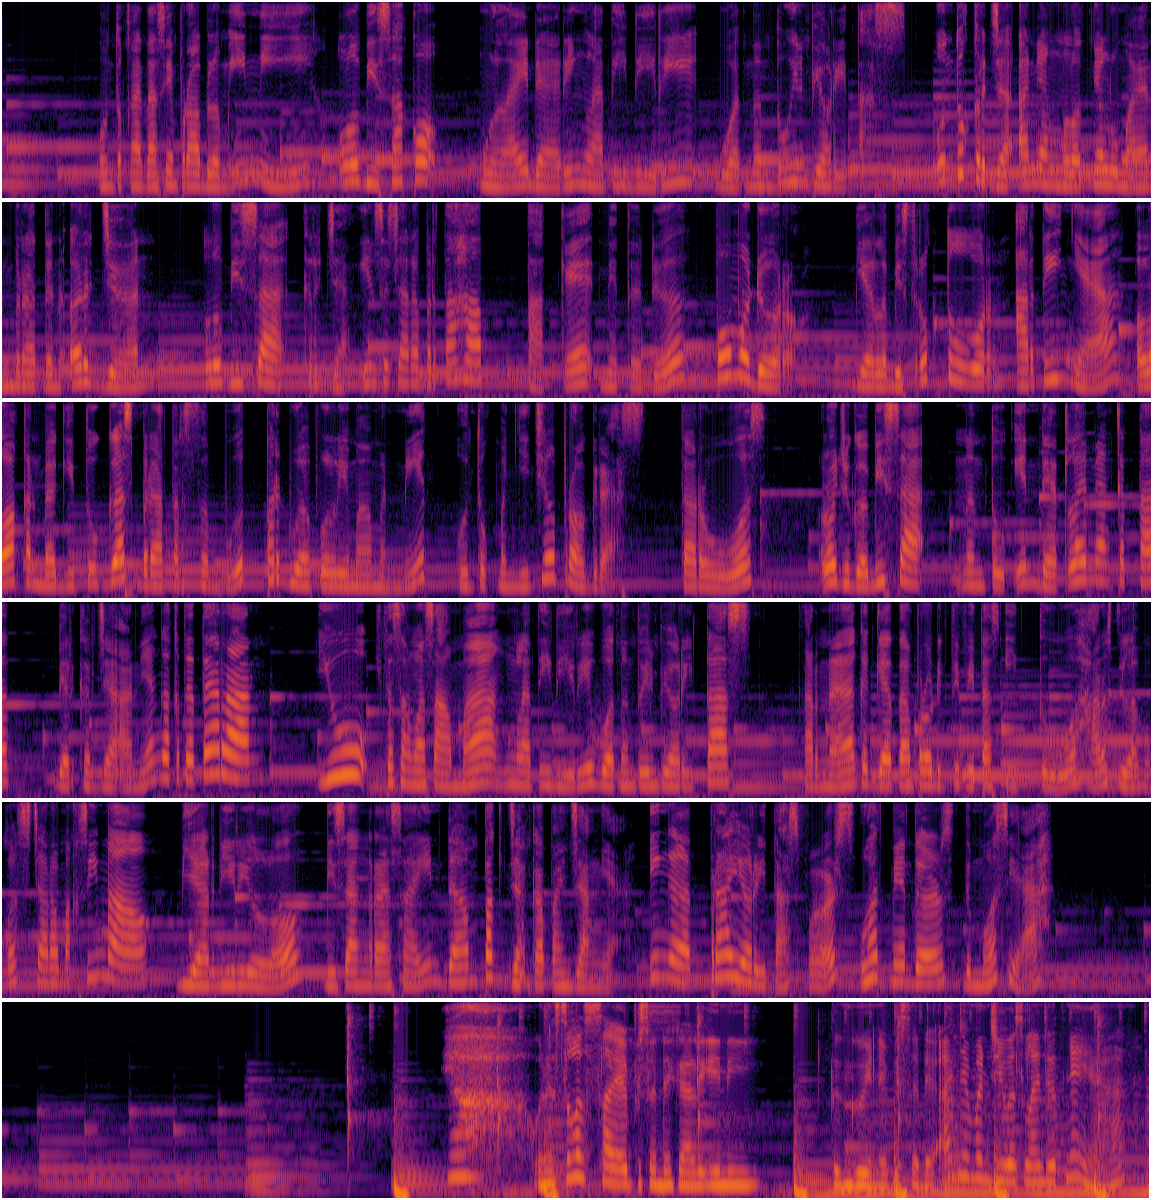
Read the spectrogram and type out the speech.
Untuk ngatasin problem ini, lo bisa kok mulai dari ngelatih diri buat nentuin prioritas. Untuk kerjaan yang ngelotnya lumayan berat dan urgent, lo bisa kerjain secara bertahap pakai metode Pomodoro biar lebih struktur. Artinya, lo akan bagi tugas berat tersebut per 25 menit untuk menyicil progres. Terus, lo juga bisa nentuin deadline yang ketat biar kerjaannya nggak keteteran. Yuk, kita sama-sama ngelatih diri buat nentuin prioritas. Karena kegiatan produktivitas itu harus dilakukan secara maksimal biar diri lo bisa ngerasain dampak jangka panjangnya. Ingat, prioritas first, what matters the most ya. Yah, udah selesai episode kali ini. Tungguin episode Anyaman Jiwa selanjutnya ya.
